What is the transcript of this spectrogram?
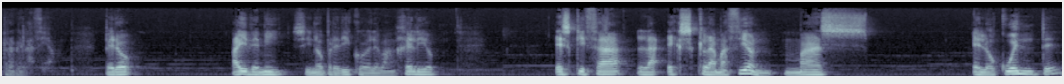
revelación. Pero, ay de mí si no predico el Evangelio, es quizá la exclamación más elocuente,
